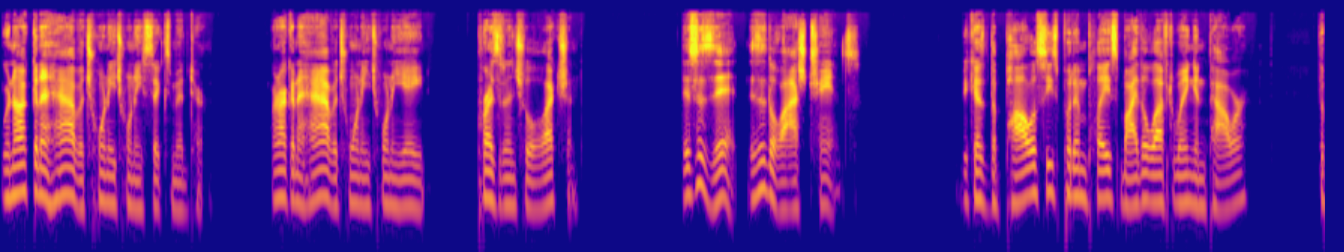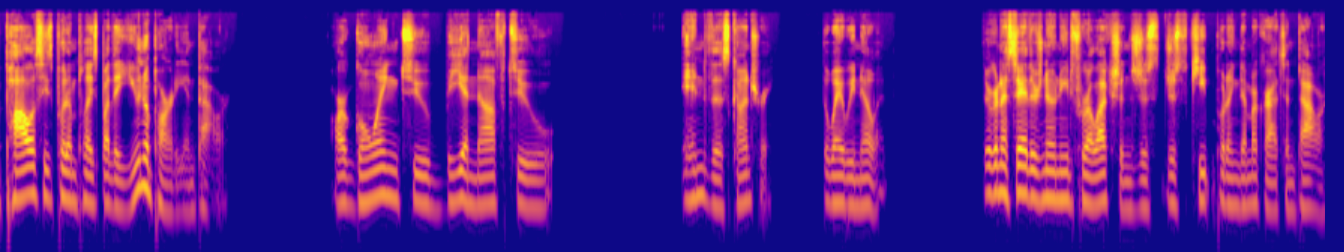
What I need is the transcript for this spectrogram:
We're not going to have a 2026 midterm. We're not going to have a 2028 presidential election. This is it. This is the last chance. Because the policies put in place by the left wing in power, the policies put in place by the uniparty in power, are going to be enough to end this country the way we know it. They're going to say there's no need for elections, just just keep putting Democrats in power.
